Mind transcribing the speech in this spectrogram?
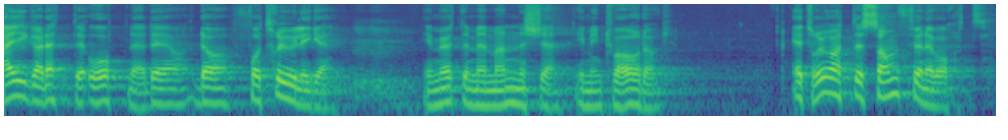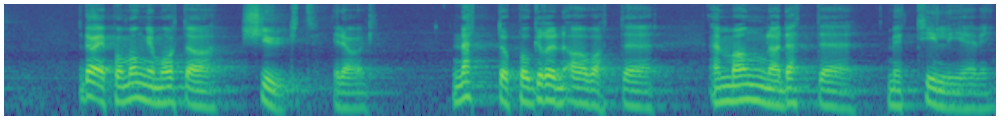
eie dette åpne, det, det fortrulige, i møte med mennesket i min hverdag. Jeg tror at samfunnet vårt det er på mange måter sjukt i dag nettopp på grunn av at jeg en mangler dette med tilgjeving.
